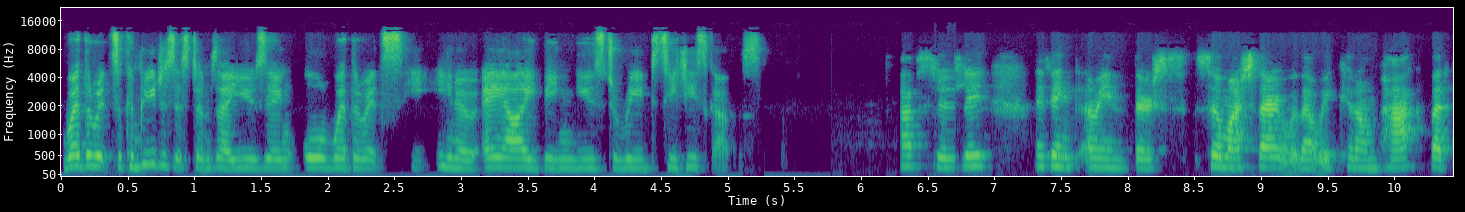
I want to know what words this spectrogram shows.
Whether it's the computer systems they're using or whether it's you know ai being used to read ct scans. Absolutely. I think i mean there's so much there that we can unpack but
